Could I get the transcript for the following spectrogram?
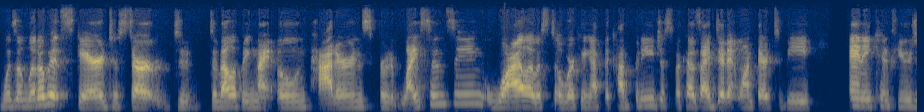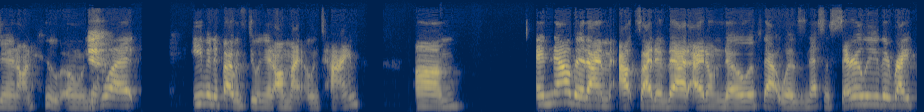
was a little bit scared to start de- developing my own patterns for licensing while I was still working at the company, just because I didn't want there to be any confusion on who owned yeah. what, even if I was doing it on my own time. Um, and now that I'm outside of that, I don't know if that was necessarily the right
